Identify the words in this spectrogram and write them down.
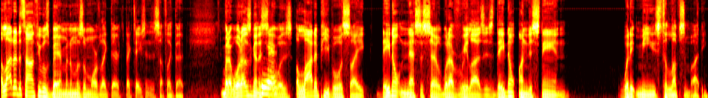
A lot of the times, people's bare minimums are more of like their expectations and stuff like that. But what I was gonna yeah. say was, a lot of people, it's like they don't necessarily. What I've realized is they don't understand what it means to love somebody.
